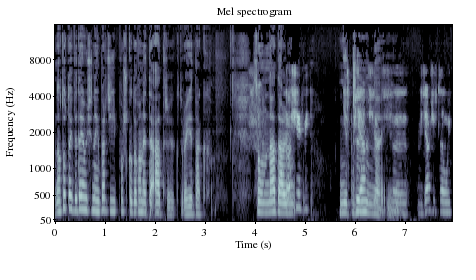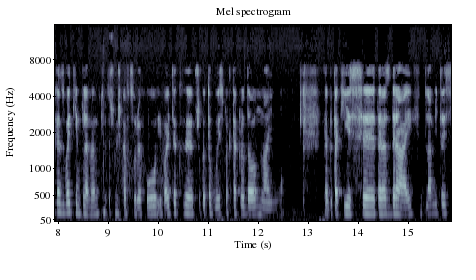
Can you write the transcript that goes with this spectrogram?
No tutaj wydają się najbardziej poszkodowane teatry, które jednak są nadal... Właśnie nieczynne. Widziałam się, w, widziałam się w ten weekend z Wojtkiem Klemem, który też mieszka w Curychu i Wojtek e, przygotowuje spektakl do online. Jakby taki jest e, teraz drive. Dla mnie to jest,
